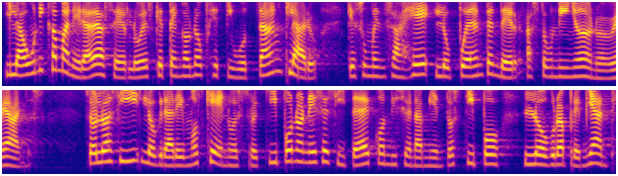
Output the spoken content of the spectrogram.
Y la única manera de hacerlo es que tenga un objetivo tan claro que su mensaje lo pueda entender hasta un niño de 9 años. Solo así lograremos que nuestro equipo no necesite de condicionamientos tipo logro apremiante.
